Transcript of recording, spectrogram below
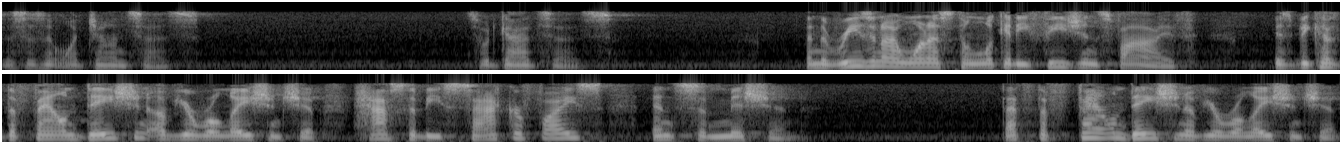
This isn't what John says. It's what God says. And the reason I want us to look at Ephesians 5 is because the foundation of your relationship has to be sacrifice and submission. That's the foundation of your relationship.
